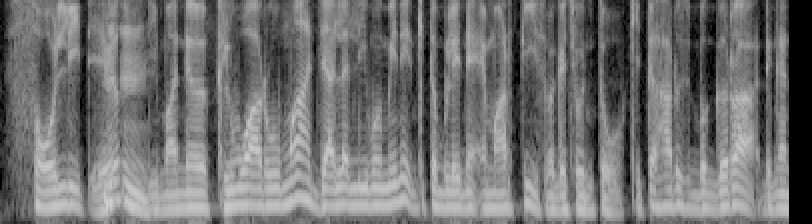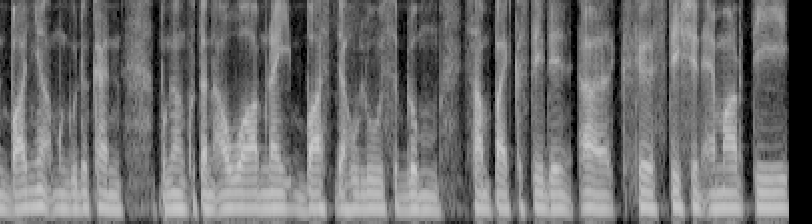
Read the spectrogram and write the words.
solid ya Mm-mm. di mana keluar rumah jalan 5 minit kita boleh naik MRT sebagai contoh. Kita harus bergerak dengan banyak menggunakan pengangkutan awam naik bas dahulu sebelum sampai ke stesen uh, ke stesen MRT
